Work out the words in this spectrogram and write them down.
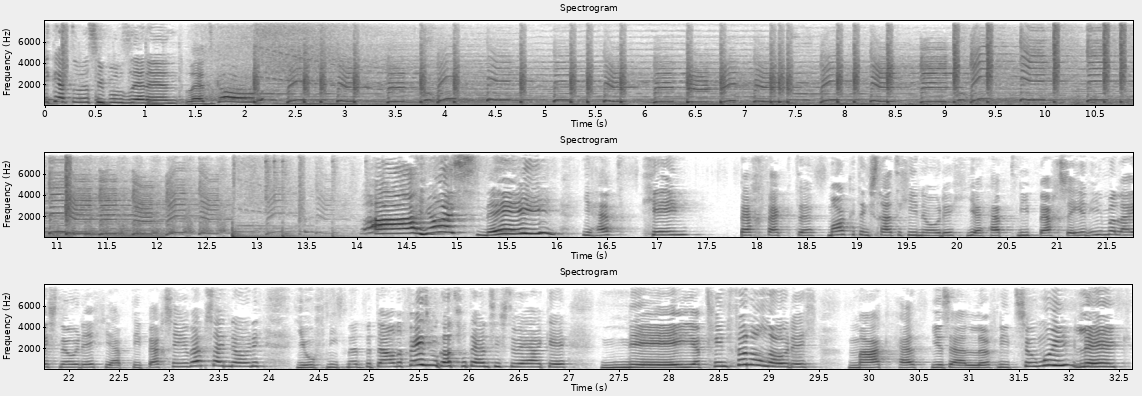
Ik heb er weer super zin in. Let's go! Ah, jongens! Nee! Je hebt geen perfecte marketingstrategie nodig. Je hebt niet per se een e-maillijst nodig. Je hebt niet per se een website nodig. Je hoeft niet met betaalde Facebook-advertenties te werken. Nee, je hebt geen funnel nodig. Maak het jezelf niet zo moeilijk.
